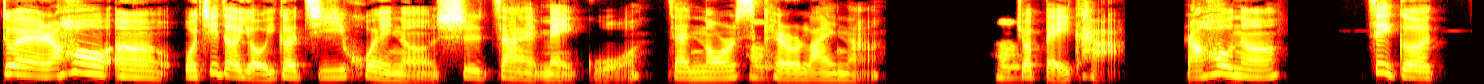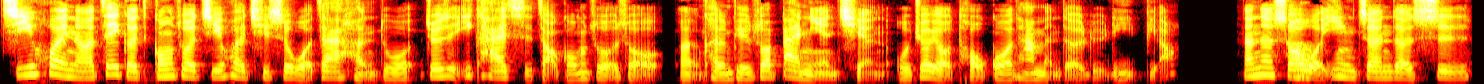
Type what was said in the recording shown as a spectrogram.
对，然后嗯、呃，我记得有一个机会呢，是在美国，在 North Carolina，嗯，就北卡。然后呢，这个机会呢，这个工作机会，其实我在很多就是一开始找工作的时候，呃，可能比如说半年前，我就有投过他们的履历表。那那时候我应征的是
